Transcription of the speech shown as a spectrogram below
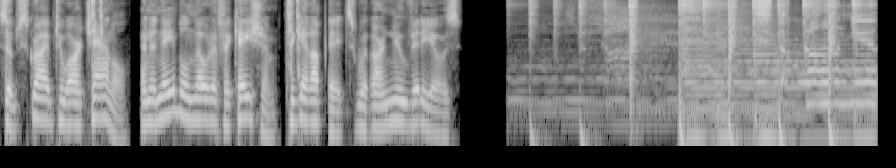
subscribe to our channel, and enable notification to get updates with our new videos. stuck on you.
